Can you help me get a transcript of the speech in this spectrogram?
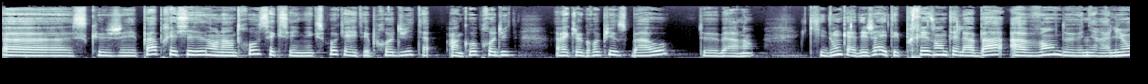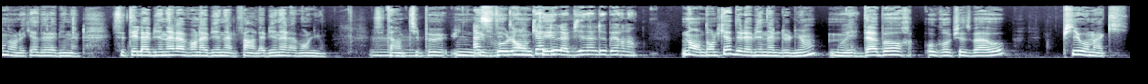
euh, ce que j'ai pas précisé dans l'intro, c'est que c'est une expo qui a été produite, enfin coproduite avec le Gropius Bau de Berlin, qui donc a déjà été présenté là-bas avant de venir à Lyon dans le cadre de la Biennale. C'était la Biennale avant la Biennale, enfin la Biennale avant Lyon. C'était un petit peu une Ah, des c'était dans le volontés. cadre de la Biennale de Berlin. Non, dans le cadre de la Biennale de Lyon, mais d'abord au Gropius Bau, puis au MAC.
